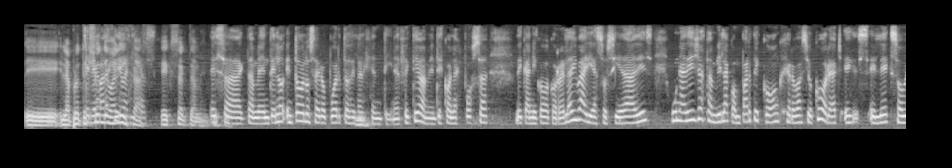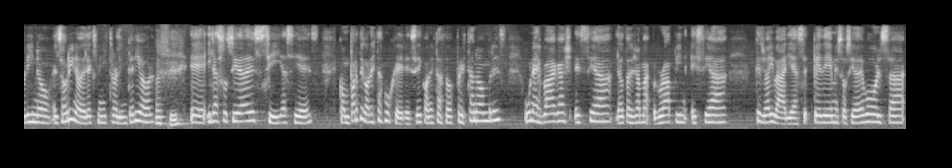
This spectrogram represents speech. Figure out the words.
eh, la protección de valijas. Exactamente. Exactamente, en, todos los aeropuertos de la mm. Argentina, efectivamente, es con la esposa de Canicova Corral. Hay varias sociedades, una de ellas también la comparte con Gervasio Corach, es el ex sobrino, el sobrino del ex ministro del Interior. Ah, eh, y las sociedades, sí, así es, comparte con estas mujeres, eh, con estas dos prestanombres. Una es Bagage SA, la otra se llama Wrapping SA que yo hay varias, PDM Sociedad de Bolsa,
